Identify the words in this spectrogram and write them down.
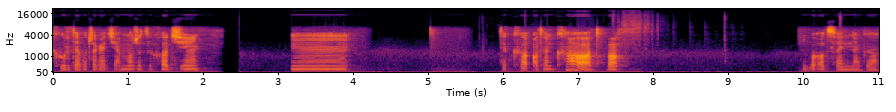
Kurde, poczekajcie, a może tu chodzi... Mm... Te o ten kod, bo... Albo o co innego.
